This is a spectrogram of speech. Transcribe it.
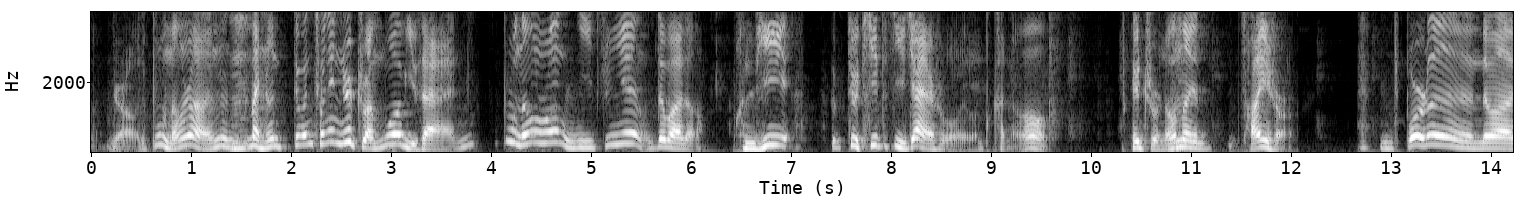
呢，你知道吧？就不能让人家曼城对吧？你首先你这转播比赛，你不能说你直接对吧？狠踢就踢自己战术，不可能，也只能呢藏一手。博尔顿对吧？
